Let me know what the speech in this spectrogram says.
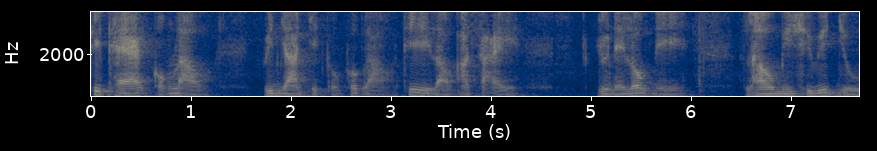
ที่แท้ของเราวิญญาณจิตของพวกเราที่เราอาศัยอยู่ในโลกนี้ เรามีชีวิตอยู่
